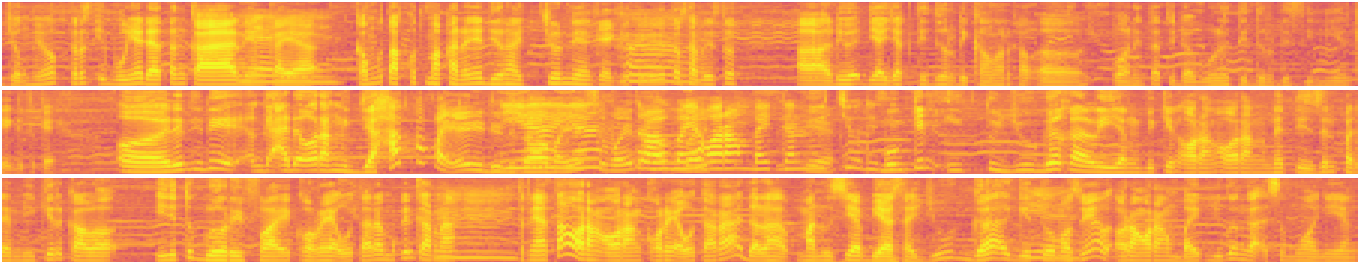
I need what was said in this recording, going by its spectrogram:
Jong Hyuk terus ibunya dateng kan yang Iya, kayak iya, iya. kamu takut makanannya diracun ya kayak gitu, terus habis itu uh, dia diajak tidur di kamar ka- uh, wanita tidak boleh tidur di sini yang kayak gitu kayak oh jadi jadi nggak ada orang jahat apa ya di Iya, dramanya iya. semuanya Terlalu banyak baik. orang baik dan Iya. lucu di sini. Mungkin itu juga kali yang bikin orang-orang netizen pada mikir kalau ini tuh glorify Korea Utara mungkin karena Hmm. ternyata orang-orang Korea Utara adalah manusia biasa juga gitu. Iya. Maksudnya orang-orang baik juga nggak semuanya yang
